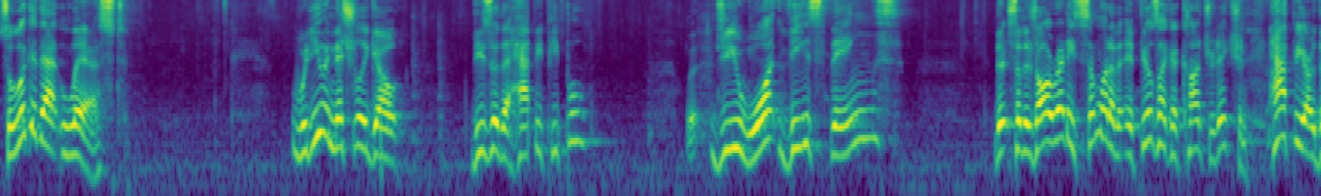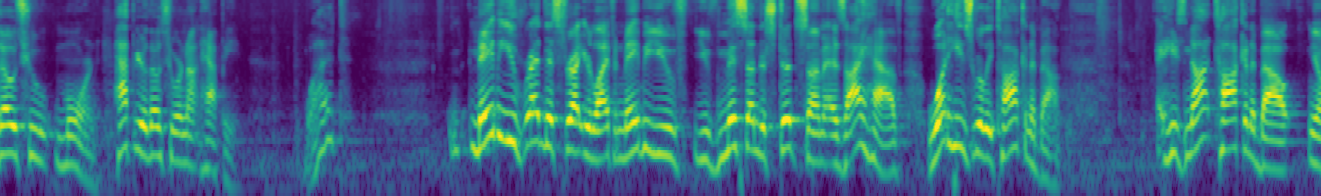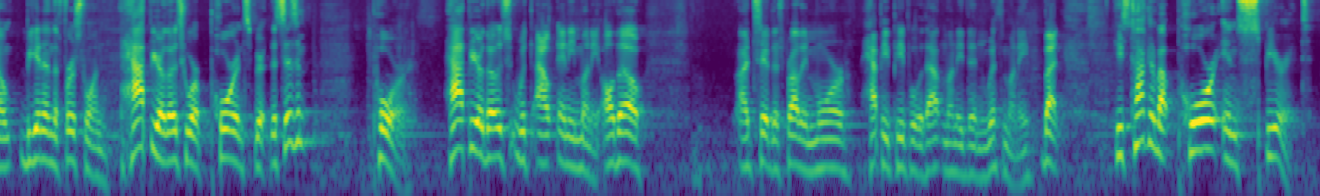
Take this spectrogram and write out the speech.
So look at that list. Would you initially go, these are the happy people? Do you want these things? So there's already somewhat of it, it feels like a contradiction. Happy are those who mourn, happy are those who are not happy. What? Maybe you've read this throughout your life and maybe you've, you've misunderstood some, as I have, what he's really talking about. He's not talking about, you know, beginning in the first one, happy are those who are poor in spirit. This isn't poor. Happy are those without any money, although I'd say there's probably more happy people without money than with money. But he's talking about poor in spirit.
